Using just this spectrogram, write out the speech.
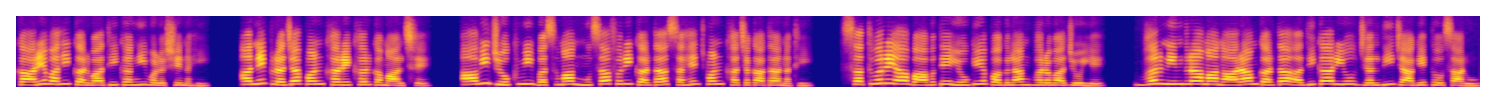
કાર્યવાહી કરવાથી કંગી વળશે નહીં. અને પ્રજા પણ ખરેખર કમાલ છે. આવી જોખમી બસમાં મુસાફરી કરતા સહેજ પણ ખચકાતા નથી. સત્વરે આ બાબતે યોગ્ય પગલાં ભરવા જોઈએ. ભર નિંદ્રામાં આરામ કરતા અધિકારીઓ જલ્દી જાગે તો સારું.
